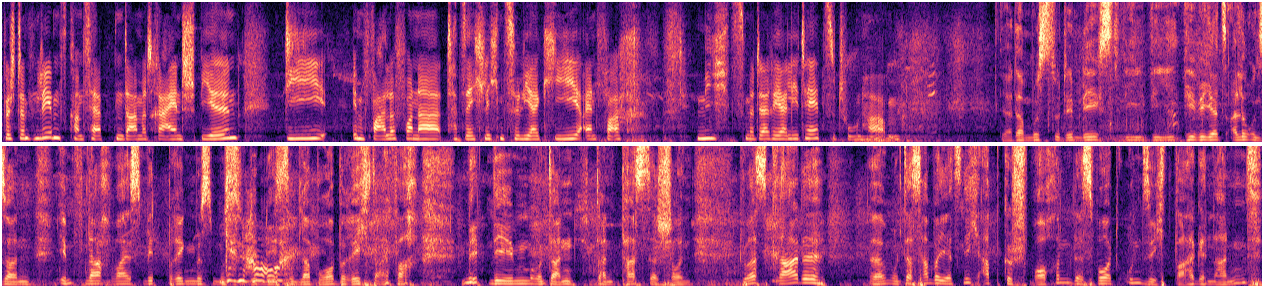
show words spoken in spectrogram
bestimmten Lebenskonzepten damit reinspielen, die im Falle von einer tatsächlichen Zöliakie einfach nichts mit der Realität zu tun haben. Ja, da musst du demnächst, wie, wie, wie wir jetzt alle unseren Impfnachweis mitbringen müssen, musst genau. du demnächst den Laborbericht einfach mitnehmen und dann, dann passt das schon. Du hast gerade ähm, und das haben wir jetzt nicht abgesprochen, das Wort unsichtbar genannt.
